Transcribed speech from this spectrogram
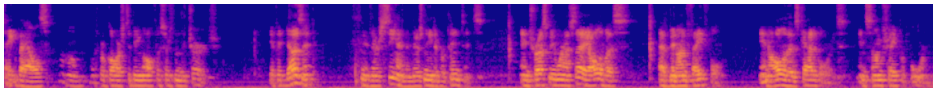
take vows um, with regards to being officers in the church. If it doesn't, then there's sin and there's need of repentance. And trust me when I say all of us have been unfaithful in all of those categories in some shape or form.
